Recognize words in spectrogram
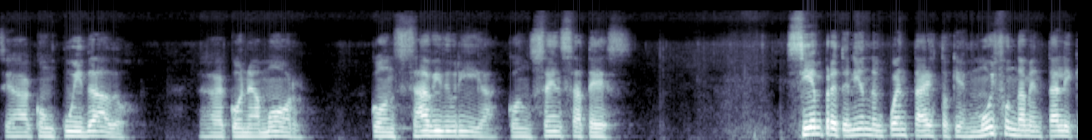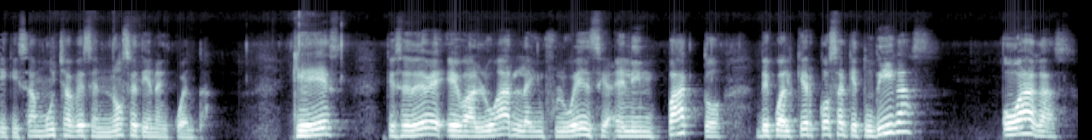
se haga con cuidado, se haga con amor, con sabiduría, con sensatez. Siempre teniendo en cuenta esto que es muy fundamental y que quizás muchas veces no se tiene en cuenta, que es que se debe evaluar la influencia, el impacto de cualquier cosa que tú digas o hagas.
